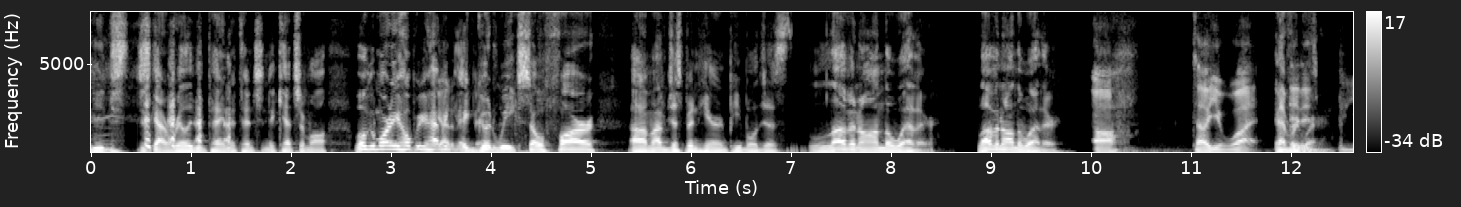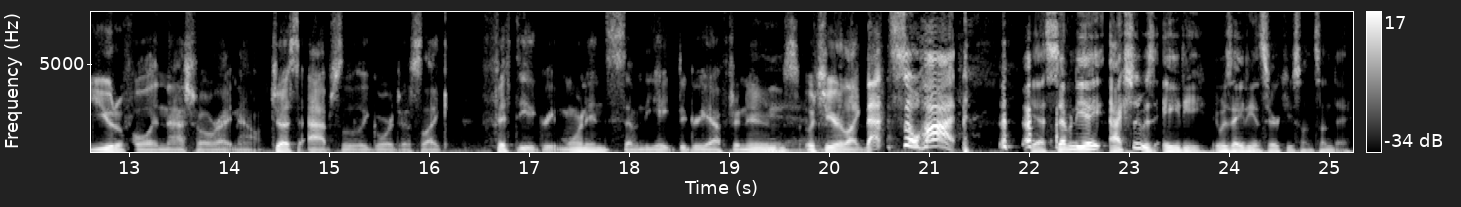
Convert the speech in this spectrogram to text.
You just, just got to really be paying attention to catch them all. Well, good morning. Hope you're having a good week so far. Um, I've just been hearing people just loving on the weather, loving on the weather. Oh, tell you what, It Everywhere. is beautiful in Nashville right now. Just absolutely gorgeous. Like 50 degree mornings, 78 degree afternoons, which you're like, that's so hot. Yeah, 78. Actually, it was 80. It was 80 in Syracuse on Sunday.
